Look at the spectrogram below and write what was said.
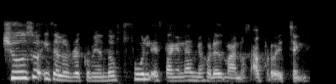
chuzo y se los recomiendo full, están en las mejores manos, aprovechen.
